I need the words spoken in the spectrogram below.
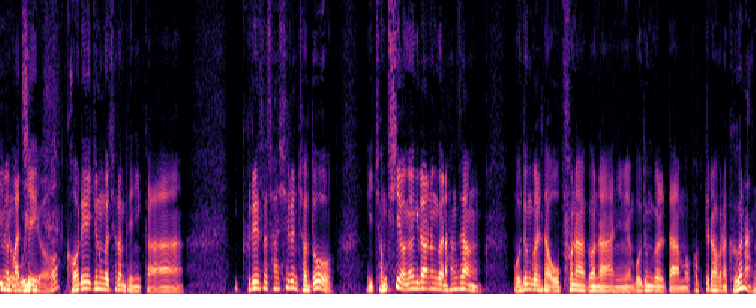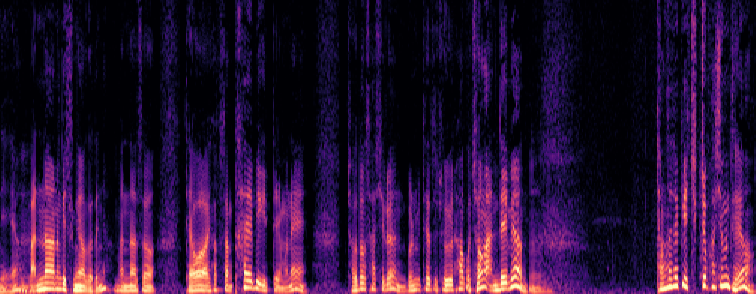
주면 마치 오히려. 거래해 주는 것처럼 되니까 그래서 사실은 저도 이 정치 영역이라는 건 항상 모든 걸 다 오픈하거나 아니면 모든 걸 다 뭐 법대로 하거나 그건 아니에요. 음. 만나는 게 중요하거든요. 만나서 대화 협상 타협이기 때문에 저도 사실은 물밑에서 조율하고 정 안 되면 음. 당사자끼리 직접 하시면 돼요.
